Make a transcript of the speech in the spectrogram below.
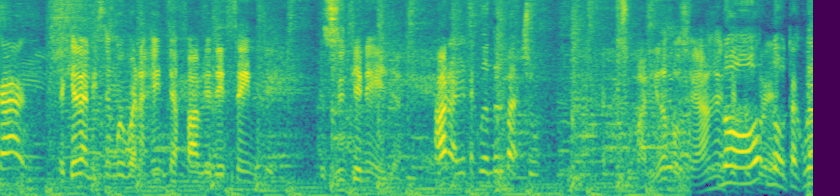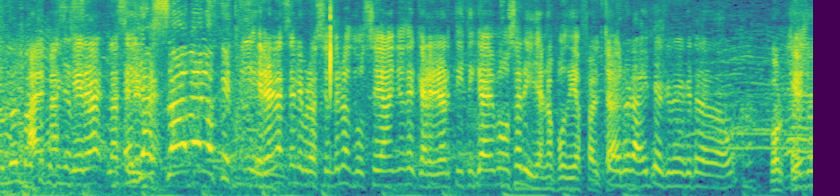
Can. Es que Dalisa es muy buena gente, afable, decente. Eso sí tiene ella. Ahora ella está cuidando el macho. Su marido, José Ángel. ¿qué No, no, está cuidando el macho. Además que ella, era la ella celebra- sabe lo que tiene. Era la celebración de los 12 años de carrera artística de Mozart y ya no podía Pero faltar. era ella que tenía que tener la otra. ¿Por qué?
